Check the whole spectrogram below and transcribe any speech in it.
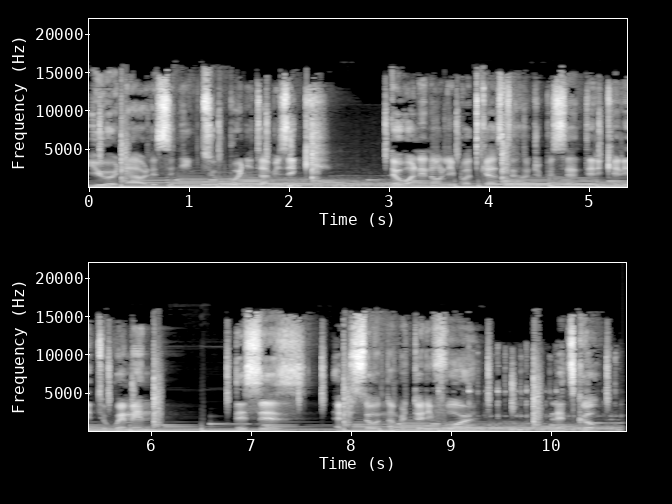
You are now listening to Bonita Music, the one and only podcast 100% dedicated to women. This is episode number 34. Let's go.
